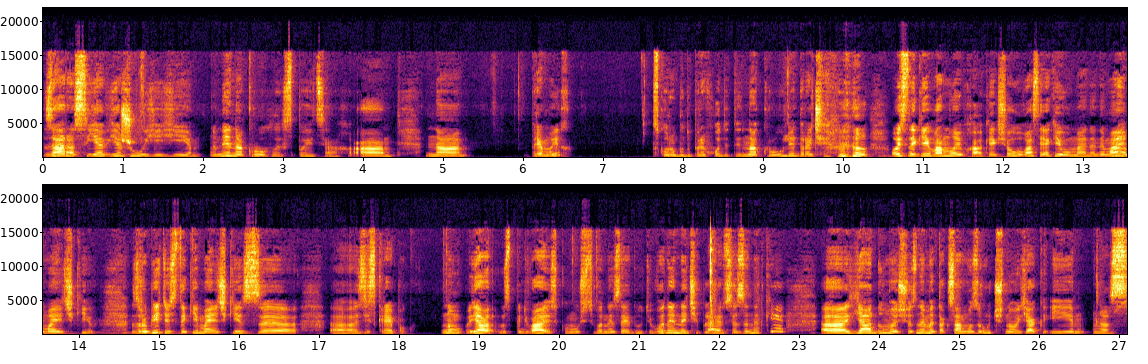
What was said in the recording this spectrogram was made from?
Зараз я в'яжу її не на круглих спицях, а на прямих. Скоро буду переходити на круглі. До речі, ось такий вам лайфхак. Якщо у вас, як і у мене, немає маячків, зробіть ось такі маячки з, е, зі скрепок. Ну, я сподіваюся, комусь вони зайдуть. Вони не чіпляються за нитки. Е, Я думаю, що з ними так само зручно, як і з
